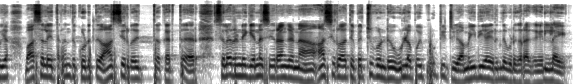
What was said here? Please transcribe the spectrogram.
ஹல்லேலூயா. வாசலை திறந்து கொடுத்து ஆசீர்வதித்த கர்த்தர் சிலர் இன்னைக்கு என்ன செய்கிறாங்கன்னா ஆசீர்வாதத்தை பெற்றுக்கொண்டு உள்ளே போய் பூட்டிட்டு அமைதியாக இருந்து விடுகிறாங்க. இல்லை.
